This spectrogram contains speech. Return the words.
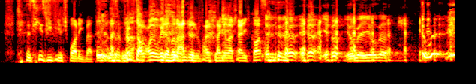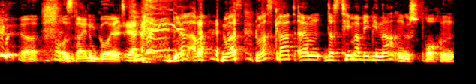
siehst, wie viel Sport ich mache, also 5000 Euro wieder so eine Handelstange wahrscheinlich kosten. Junge, Junge. Ja, aus reinem Gold. Ja, ja aber du hast, du hast gerade ähm, das Thema Webinar angesprochen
